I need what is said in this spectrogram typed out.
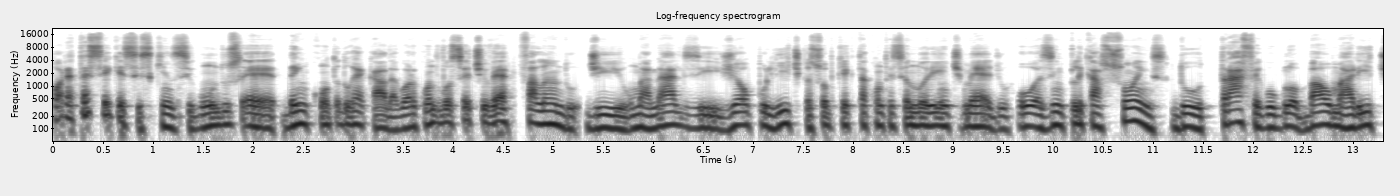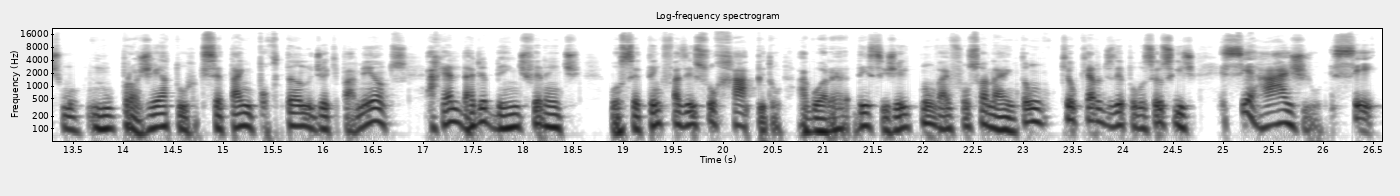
Pode até ser que esses 15 segundos é, deem conta do recado. Agora, quando você estiver falando de uma análise geopolítica sobre o que está acontecendo no Oriente Médio ou as implicações do tráfego global marítimo no projeto que você está importando de equipamentos, a realidade é bem diferente. Você tem que fazer isso rápido. Agora, desse jeito não vai funcionar. Então, o que eu quero dizer para você é o seguinte: é ser ágil, ser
